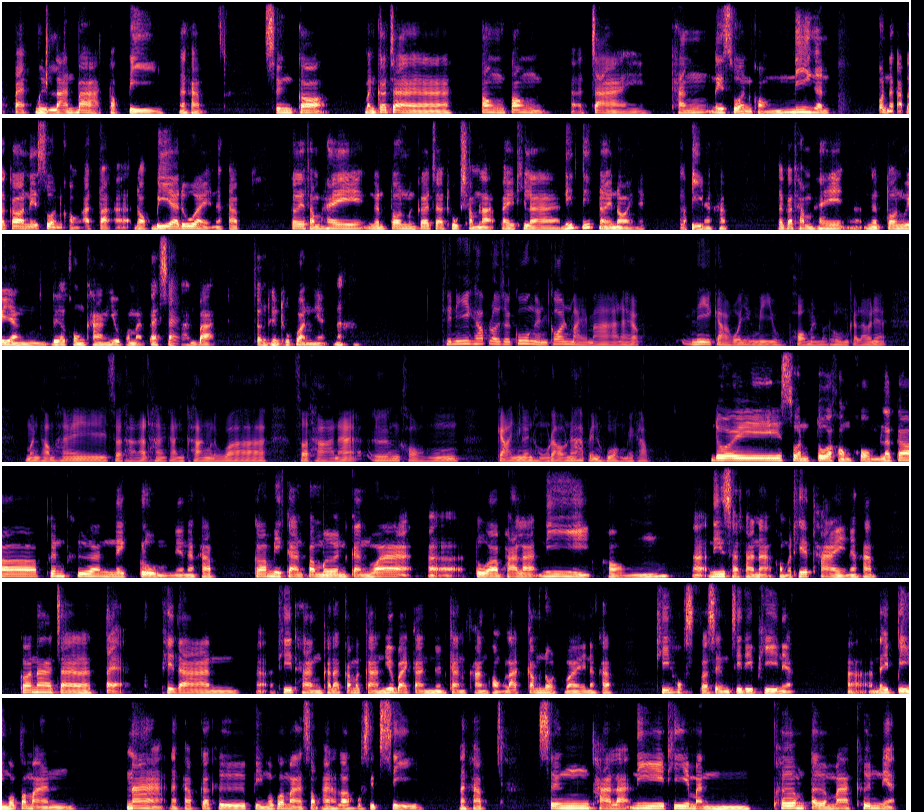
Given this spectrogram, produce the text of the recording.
80,000 ล้านบาทต่อปีนะครับ ซึ่งก็มันก็จะต้องต้องจ่ายทั้งในส่วนของหนี้เงินต้นนะครับแล้วก็ในส่วนของอัตราดอกเบี้ยด้วยนะครับ ก็เลยทำให้เงินต้นมันก็จะถูกชำระไปทีละนิดนิดหน่อยหน่อยในปีนะครับ แล้วก็ทำให้เงินต้นก็ยังเหลือคงค้างอยู่ประมาณ8ปดแสนล้านบาท จนถึงทุกวันนี้นะครับ ทีนี้ครับเราจะกู้เงินก้อนใหม่มานะครับนี่กล่าวว่ายังมีอยู่พอมันมารวมกันแล้วเนี่ย มันทำให้สถานะทางการคลังหรือว่าสถานะเรื่องของการเงินของเราน่าเป็นห่วงไหมครับ โดยส่วนตัวของผมแล้วก็เพื่อนๆในกลุ่มเนี่ยนะครับ ก็มีการประเมินกันว่าตัวภาระหนี้ของหนี้สาธารณะของประเทศไทยนะครับ ก็น่าจะแตะเพดานที่ทางคณะกรรมการนโยบายการเงินการคลังของรัฐกำหนดไว้นะครับที่ 60% GDP เนี่ยในปีงบประมาณหน้านะครับ ก็คือปีงบประมาณ 2564 นะครับ ซึ่งภาระหนี้ที่มันเพิ่มเติมมากขึ้นเนี่ย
